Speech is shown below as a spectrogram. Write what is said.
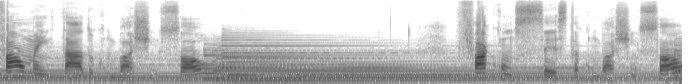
Fá aumentado com baixo em Sol. Fá com sexta com baixo em Sol.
